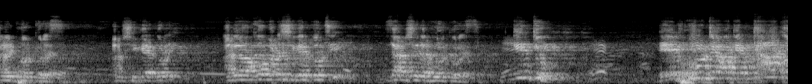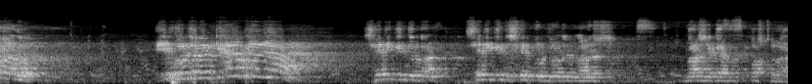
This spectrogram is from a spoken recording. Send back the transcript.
আমি ভুল করেছি। আমি স্বীকার করি। আমি অকপটে স্বীকার করছি যে আমি সেটা ভুল করেছি। কিন্তু এই ভুলটা আমাকে কারা করালো। এই ভুলটা আমি কেন করলাম? সেটি কিন্তু সেটি কিন্তু শেরপুর রোডের মানুষ মানুষের কাছে স্পষ্ট না।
